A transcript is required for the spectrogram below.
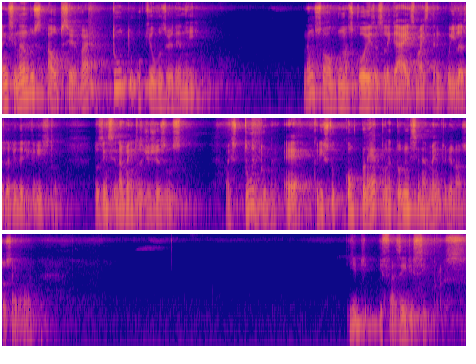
ensinando-os a observar tudo o que eu vos ordenei. Não só algumas coisas legais, mais tranquilas da vida de Cristo, dos ensinamentos de Jesus, mas tudo né? é Cristo completo, né? todo o ensinamento de nosso Senhor. Ide e fazei discípulos.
